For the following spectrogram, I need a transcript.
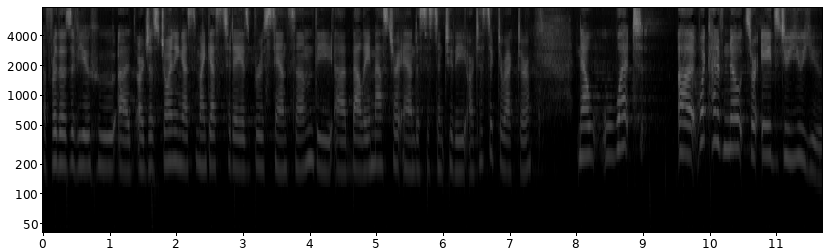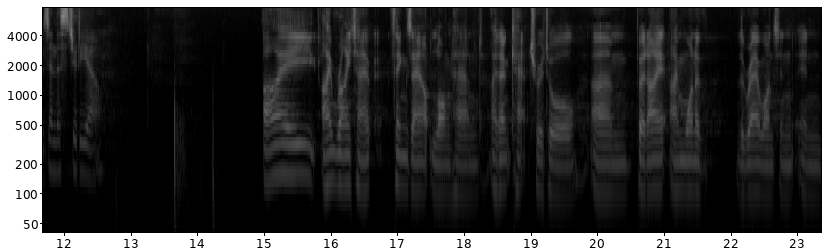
Uh, for those of you who uh, are just joining us, my guest today is Bruce Sansom, the uh, ballet master and assistant to the artistic director. Now, what, uh, what kind of notes or aids do you use in the studio? I, I write out things out longhand. I don't capture it all, um, but I, I'm one of the rare ones in, in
